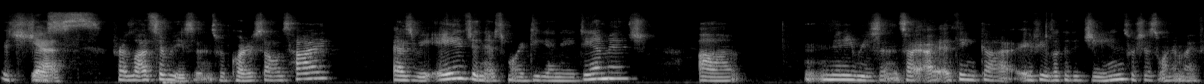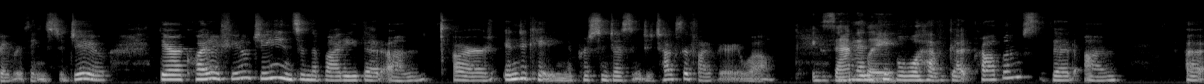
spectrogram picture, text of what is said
It's just yes. for lots of reasons. When cortisol is high, as we age and there's more DNA damage, uh, many reasons. I, I think uh, if you look at the genes, which is one of my favorite things to do, there are quite a few genes in the body that um, are indicating the person doesn't detoxify very well. Exactly. And people will have gut problems that, um, uh,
